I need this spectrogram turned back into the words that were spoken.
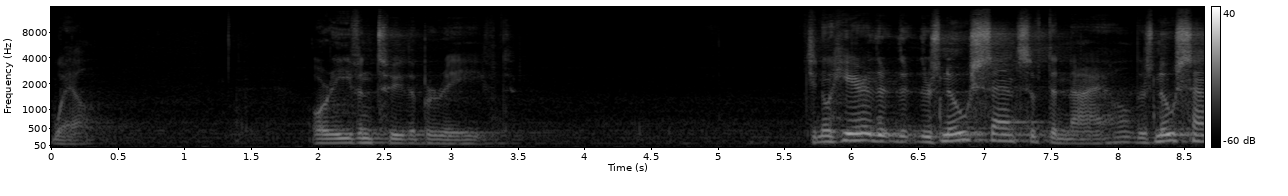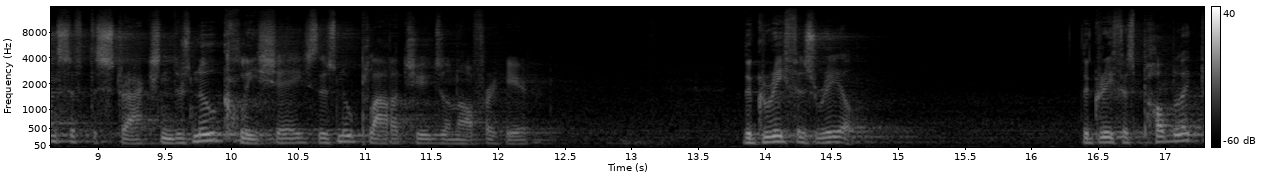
well, or even to the bereaved. Do you know, here, there, there's no sense of denial, there's no sense of distraction, there's no cliches, there's no platitudes on offer here. The grief is real. The grief is public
